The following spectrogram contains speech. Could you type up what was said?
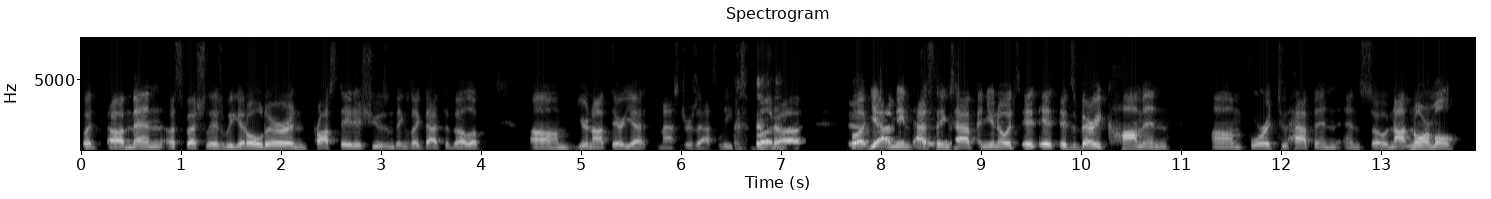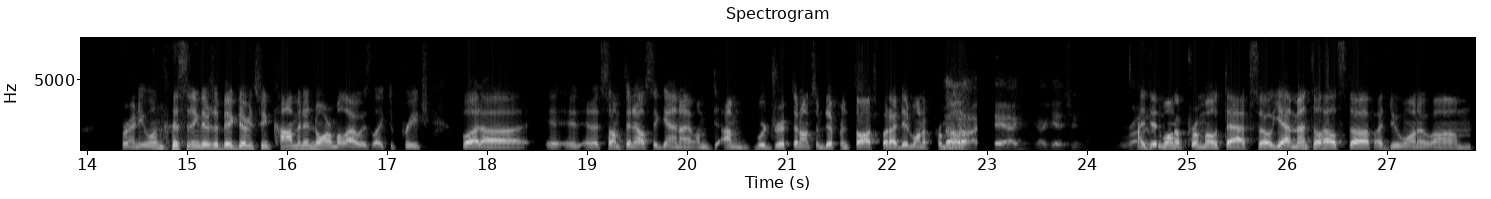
but uh, men, especially as we get older and prostate issues and things like that develop, um, you're not there yet, masters athletes. But uh, yeah. but yeah, I mean, as things happen, you know, it's it, it it's very common um, for it to happen, and so not normal. For anyone listening, there's a big difference between common and normal. I always like to preach, but uh, it, it, it's something else. Again, I, I'm I'm we're drifting on some different thoughts, but I did want to promote. No, no, yeah, I, I get you. Right I did want to promote that. So yeah, mental health stuff. I do want to um,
